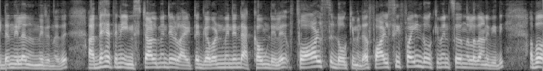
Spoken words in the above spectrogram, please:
ഇടനില നിന്നിരുന്നത് അദ്ദേഹത്തിന് ഇൻസ്റ്റാൾമെന്റുകളായിട്ട് ഗവൺമെന്റിന്റെ അക്കൗണ്ടിൽ ഫാൾസ് ഡോക്യുമെന്റ് ഫാൾസിഫൈങ് ഡോക്യുമെന്റ്സ് എന്നുള്ളതാണ് വിധി. അപ്പോൾ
